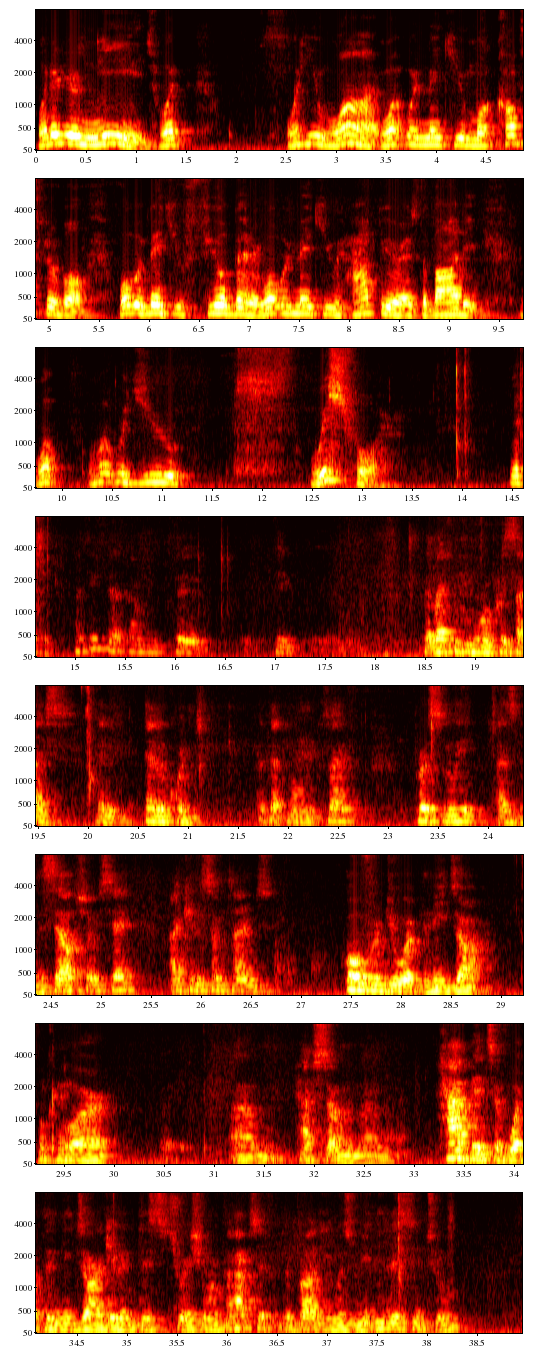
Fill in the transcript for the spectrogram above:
What are your needs? What what do you want? What would make you more comfortable? What would make you feel better? What would make you happier as the body? What what would you wish for? Yes. Sir. I think that um, the, the the life would be more precise and eloquent at that moment. Because I've personally, as myself, shall we say, I can sometimes overdo what the needs are. Okay. Or um, have some um, habits of what the needs are given this situation. When perhaps if the body was really listened to,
